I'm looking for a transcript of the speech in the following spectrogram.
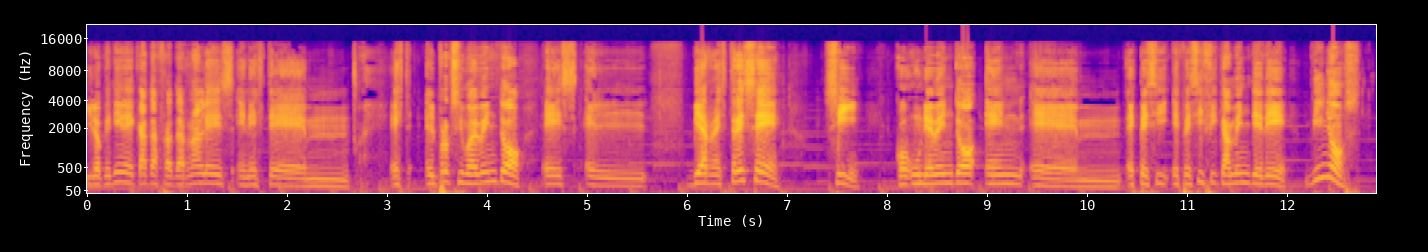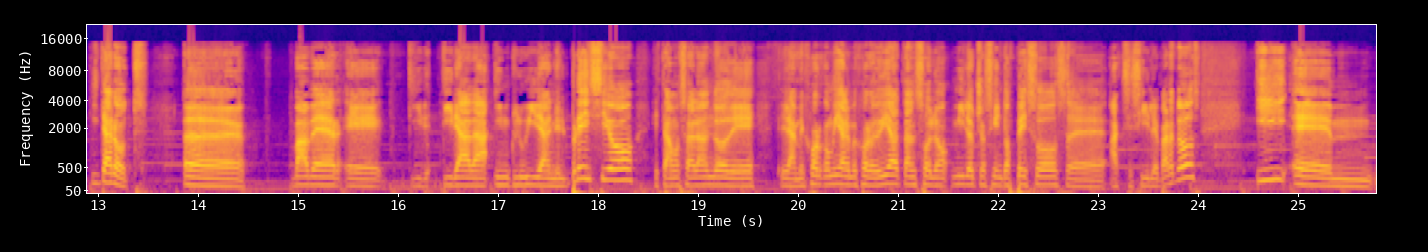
Y lo que tiene Catas Fraternales en este, em, este, el próximo evento es el viernes 13, sí, con un evento en em, específicamente de vinos y tarot. Eh, va a haber eh, tirada incluida en el precio. Estamos hablando de la mejor comida, la mejor bebida, tan solo 1800 pesos, eh, accesible para todos. Y em,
